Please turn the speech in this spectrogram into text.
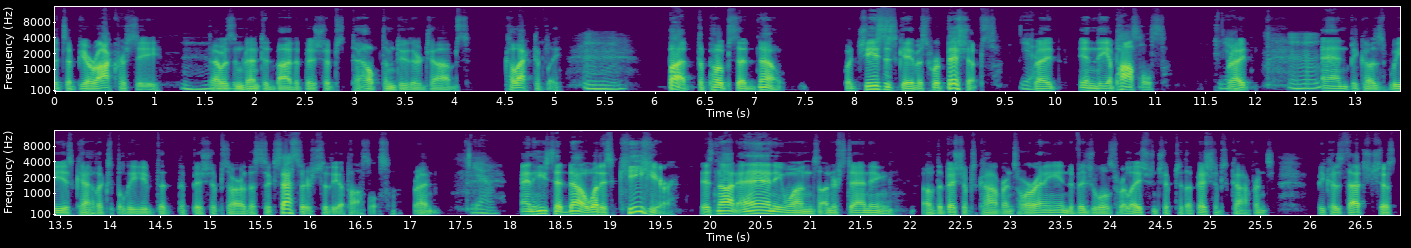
It's a bureaucracy that was invented by the bishops to help them do their jobs collectively. hmm But the Pope said, no, what Jesus gave us were bishops, Yeah. right? In the apostles, Yeah. right? hmm And because we as Catholics believe that the bishops are the successors to the apostles, right? Yeah. And he said, no, what is key here is not anyone's understanding of the bishops' conference or any individual's relationship to the bishops' conference, because that's just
